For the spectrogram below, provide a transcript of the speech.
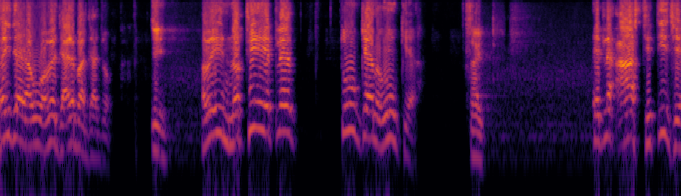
થઈ જાય આવું હવે જાડબા જાજો. જી. હવે એ નથી એટલે તું ક્યાં ને હું ક્યાં એટલે આ સ્થિતિ છે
